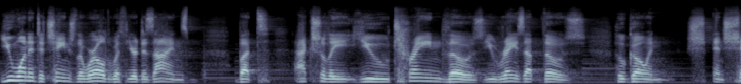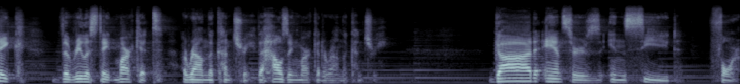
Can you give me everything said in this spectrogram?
You wanted to change the world with your designs, but actually you train those, you raise up those who go and, sh- and shake the real estate market around the country, the housing market around the country. God answers in seed form.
